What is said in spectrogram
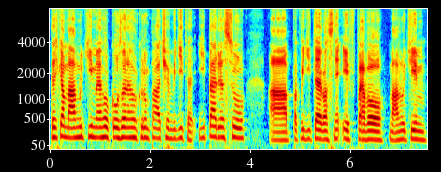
Teďka mávnutí mého kouzelného krumpáčem vidíte IP adresu a pak vidíte vlastně i vpravo mávnutím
